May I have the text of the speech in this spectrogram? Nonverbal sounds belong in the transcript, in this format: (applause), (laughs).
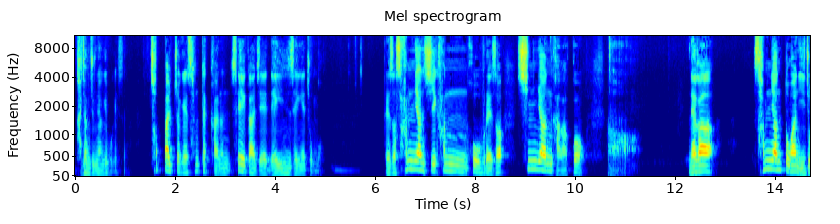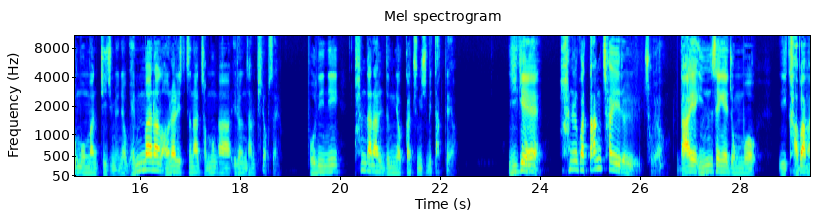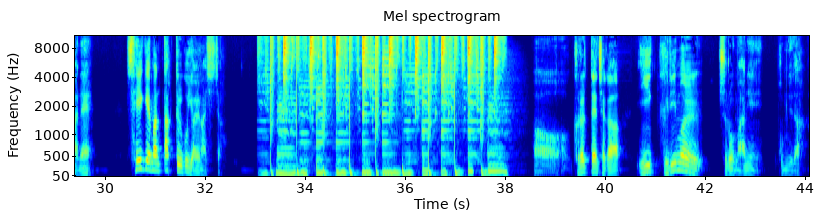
가장 중요한 게 뭐겠어요? 첫 발적에 선택하는 세 가지의 내 인생의 종목. 그래서 3년씩 한 호흡을 해서 10년 가갖고, 어, 내가 3년 동안 이 종목만 뒤지면요. 웬만한 어널리스트나 전문가 이런 사람 필요 없어요. 본인이 판단할 능력과 중심이 딱 돼요. 이게 하늘과 땅 차이를 줘요. 나의 인생의 종목, 이 가방 안에 세 개만 딱 들고 여행하시죠. 어, 그럴 때 제가 이 그림을 주로 많이 봅니다.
